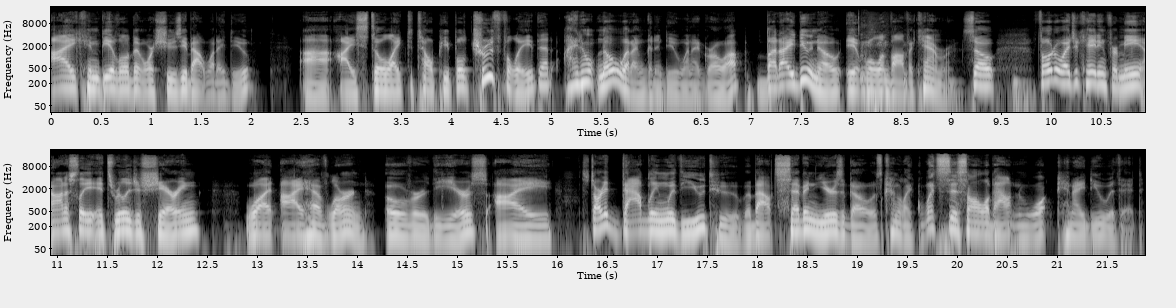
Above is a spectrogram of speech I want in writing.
I can be a little bit more choosy about what I do. Uh, I still like to tell people truthfully that I don't know what I'm going to do when I grow up, but I do know it will involve a camera. So, photo educating for me, honestly, it's really just sharing what I have learned over the years. I started dabbling with YouTube about seven years ago. It was kind of like, what's this all about and what can I do with it?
